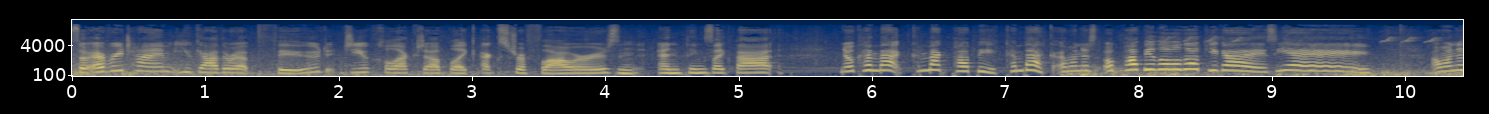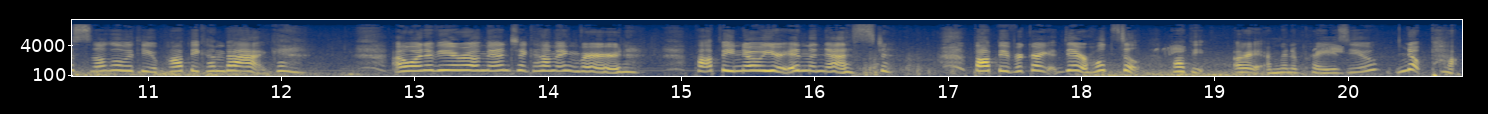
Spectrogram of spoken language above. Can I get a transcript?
So every time you gather up food, do you collect up like extra flowers and and things like that? No, come back. Come back, Poppy. Come back. I want to. Oh, Poppy leveled up, you guys. Yay. I want to snuggle with you. Poppy, come back. I want to be a romantic hummingbird. Poppy, no, you're in the nest. Poppy, for crying. There, hold still. Poppy. All right, I'm going to praise you. No, Pop.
